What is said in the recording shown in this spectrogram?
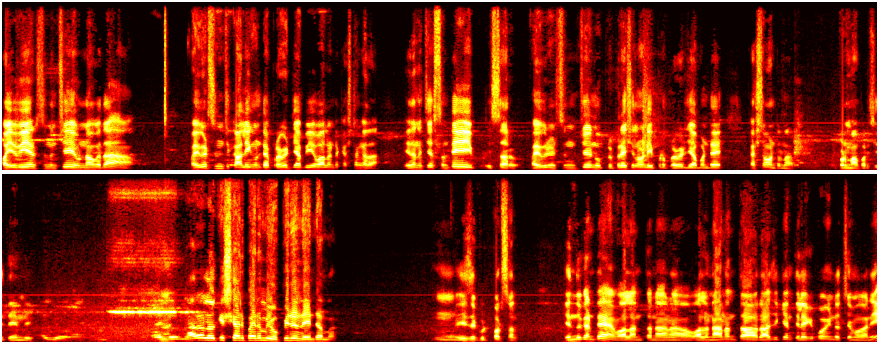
ఫైవ్ ఇయర్స్ నుంచి ఉన్నావు కదా. ఇయర్స్ నుంచి ఖాళీగా ఉంటే ప్రైవేట్ జాబ్ ఇవ్వాలంటే కష్టం కదా. ఏదైనా చేస్తుంటే ఇస్తారు. ఇయర్స్ నుంచి నువ్వు ప్రిపరేషన్లో ఉండి ఇప్పుడు ప్రైవేట్ జాబ్ అంటే కష్టం అంటున్నారు. ఇప్పుడు మా పరిస్థితి ఏంది? నారా లోకేష్ గారి పైన మీ ఒపీనియన్ ఏంటన్నా ఈజ్ ఎ గుడ్ పర్సన్ ఎందుకంటే వాళ్ళంత నాన్న వాళ్ళ నానంత రాజకీయం తెలియకపోయి ఉండొచ్చేమో కానీ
